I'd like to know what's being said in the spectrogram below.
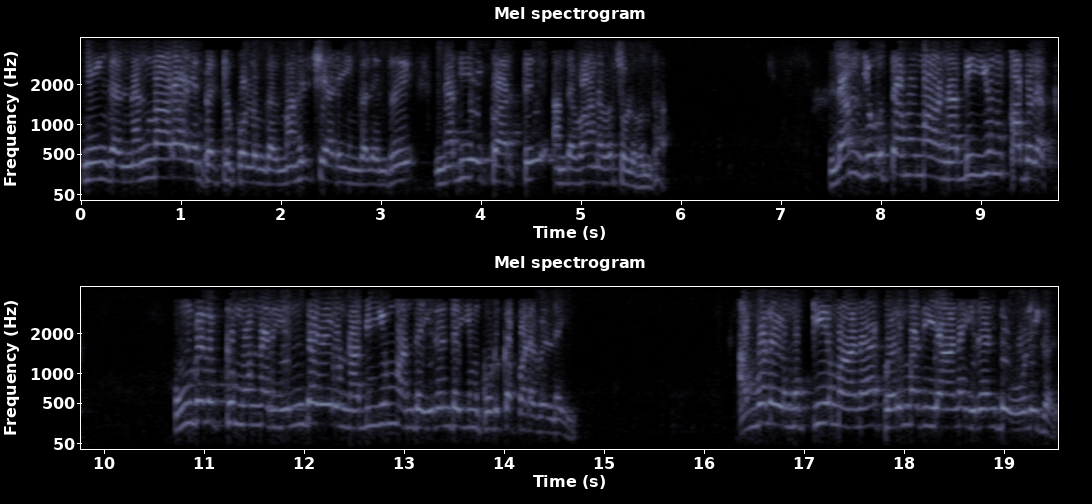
நீங்கள் நன்மாராயம் பெற்றுக் கொள்ளுங்கள் மகிழ்ச்சி அடையுங்கள் என்று நபியை பார்த்து அந்த வானவர் சொல்லுகின்றார். லம் யுத்தமுமா நபியும் கபலக். உங்களுக்கு முன்னர் எந்த ஒரு நபியும் அந்த இரண்டையும் கொடுக்கப்படவில்லை. அவ்வளவு முக்கியமான பெருமதியான இரண்டு ஒளிகள்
